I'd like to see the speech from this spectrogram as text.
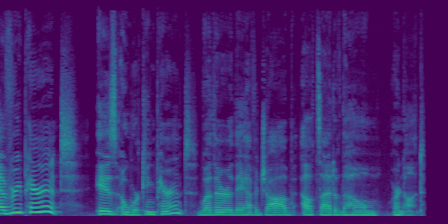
Every parent is a working parent, whether they have a job outside of the home or not.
